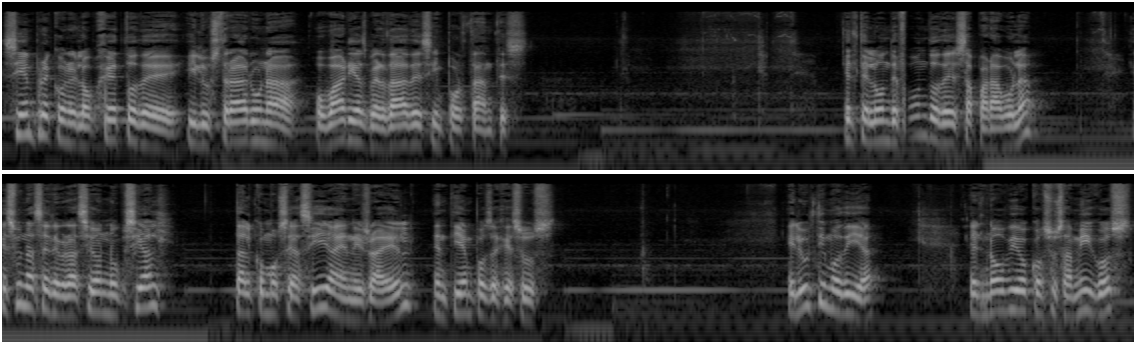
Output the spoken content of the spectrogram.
siempre con el objeto de ilustrar una o varias verdades importantes. El telón de fondo de esta parábola es una celebración nupcial, tal como se hacía en Israel en tiempos de Jesús. El último día, el novio con sus amigos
